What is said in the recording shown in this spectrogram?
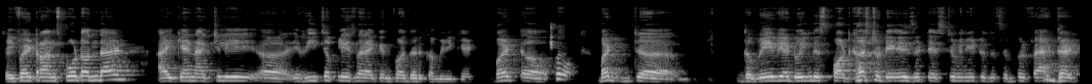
So if i transport on that i can actually uh, reach a place where i can further communicate. But uh, but uh, the way we are doing this podcast today is a testimony to the simple fact that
